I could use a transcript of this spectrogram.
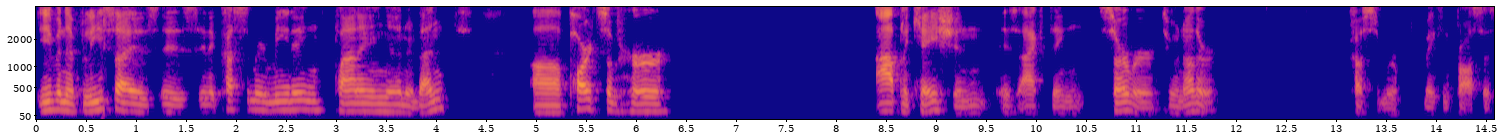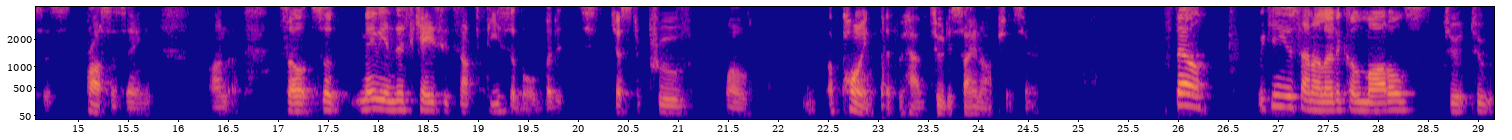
even if Lisa is, is in a customer meeting planning an event, uh, parts of her application is acting server to another customer making processes processing on so so maybe in this case it's not feasible but it's just to prove well a point that we have two design options here. Still, we can use analytical models to, to,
